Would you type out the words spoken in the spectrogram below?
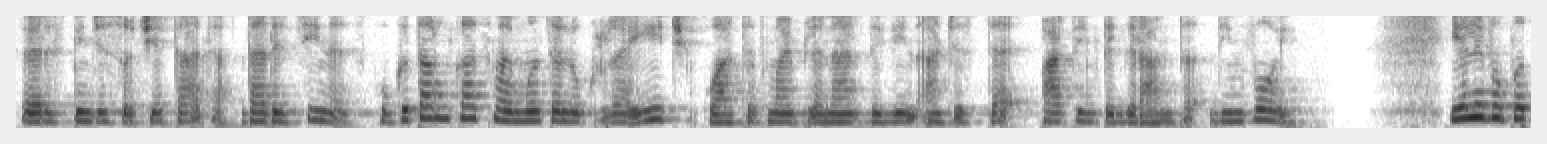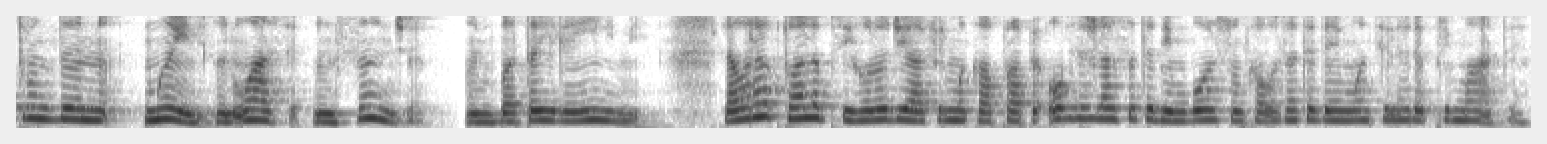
respinge societatea, dar rețineți, cu cât aruncați mai multe lucruri aici, cu atât mai plenar devin aceste parte integrantă din voi. Ele vă pătrund în mâini, în oase, în sânge, în bătăile inimii. La ora actuală, psihologii afirmă că aproape 80% din boli sunt cauzate de emoțiile reprimate.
